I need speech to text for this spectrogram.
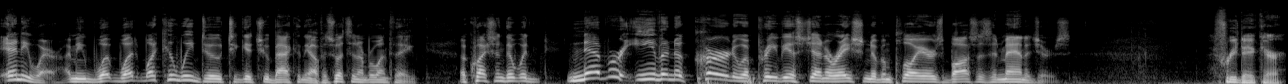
anywhere. I mean, what, what, what can we do to get you back in the office? What's the number one thing? A question that would never even occur to a previous generation of employers, bosses, and managers. Free daycare.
